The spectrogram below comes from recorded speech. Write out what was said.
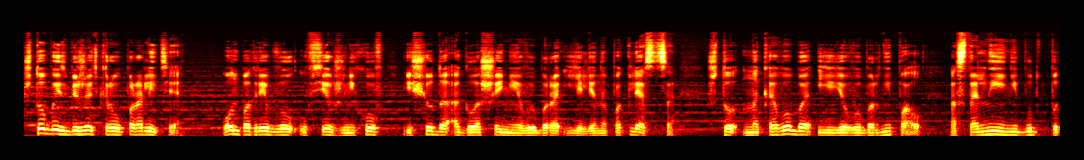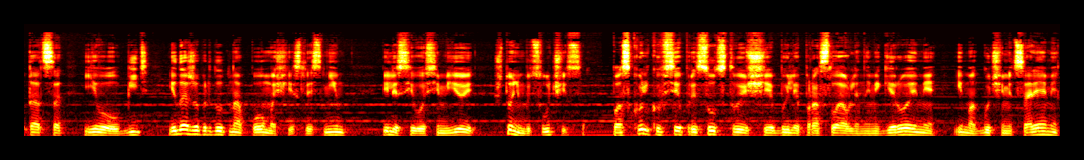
Чтобы избежать кровопролития, он потребовал у всех женихов еще до оглашения выбора Елены поклясться, что на кого бы ее выбор не пал, остальные не будут пытаться его убить и даже придут на помощь, если с ним или с его семьей что-нибудь случится. Поскольку все присутствующие были прославленными героями и могучими царями,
